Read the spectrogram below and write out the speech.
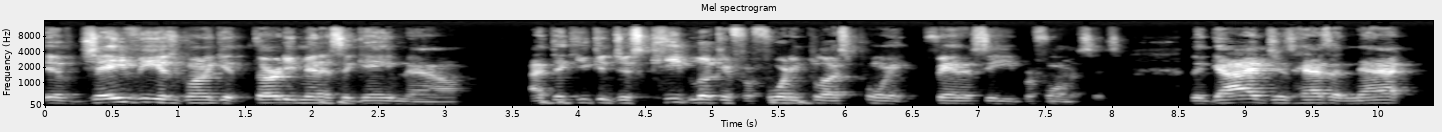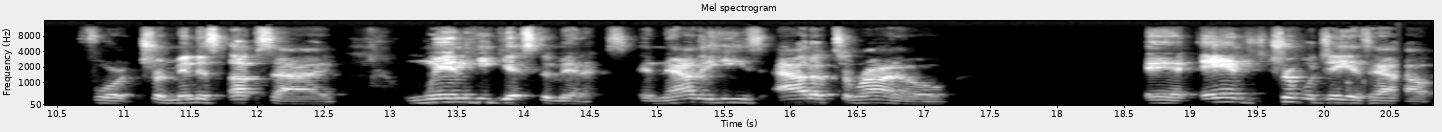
if JV is going to get 30 minutes a game now, I think you can just keep looking for 40 plus point fantasy performances. The guy just has a knack for tremendous upside when he gets the minutes. And now that he's out of Toronto and and Triple J is out,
